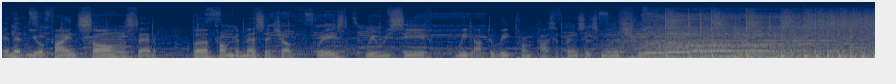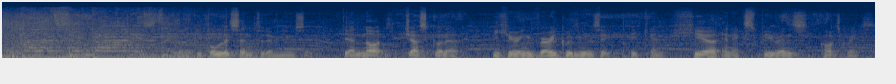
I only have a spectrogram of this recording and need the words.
In it, you'll find songs that birth from the message of grace we receive week after week from Pastor Prince's ministry. When people listen to the music, they're not just gonna be hearing very good music, they can hear and experience God's grace.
